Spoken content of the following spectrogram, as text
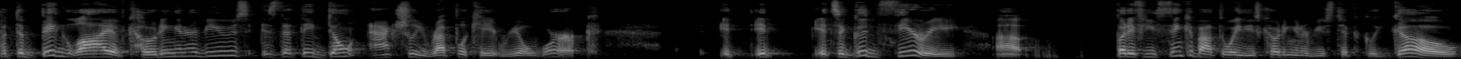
but the big lie of coding interviews is that they don't actually replicate real work. It, it, it's a good theory, uh, but if you think about the way these coding interviews typically go,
